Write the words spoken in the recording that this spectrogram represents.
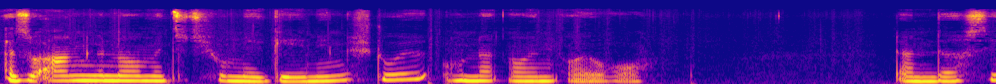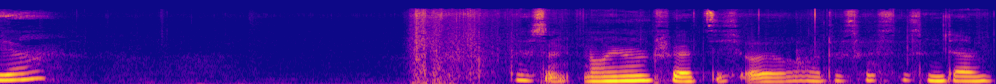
Also angenommen, jetzt ich hole mir Gaming-Stuhl, 109 Euro. Dann das hier. Das sind 49 Euro. Das heißt, das sind dann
